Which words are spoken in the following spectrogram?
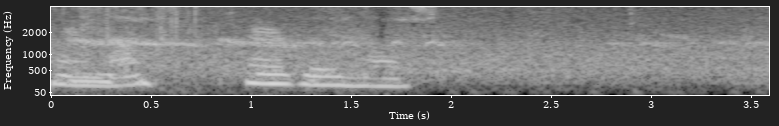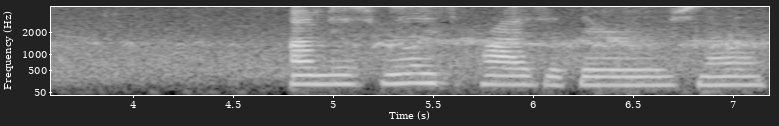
Very nice. Very, very nice. I'm just really surprised that there's no...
